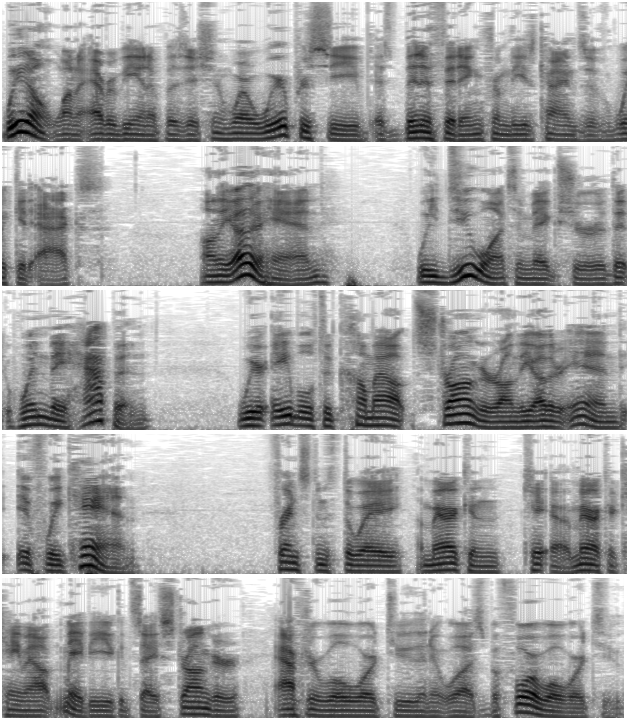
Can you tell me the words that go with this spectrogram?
We don't want to ever be in a position where we're perceived as benefiting from these kinds of wicked acts. On the other hand, we do want to make sure that when they happen, we're able to come out stronger on the other end if we can. For instance, the way American uh, America came out, maybe you could say stronger after World War II than it was before World War II.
